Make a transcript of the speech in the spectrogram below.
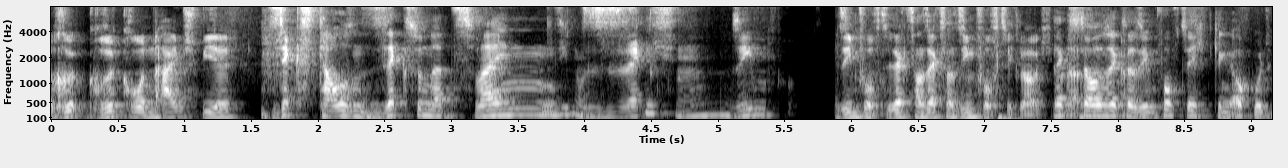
Rück Rückrunden-Heimspiel. 6672. Sechs, sieben. 57, 657, glaube ich. 6657, klingt auch gut.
